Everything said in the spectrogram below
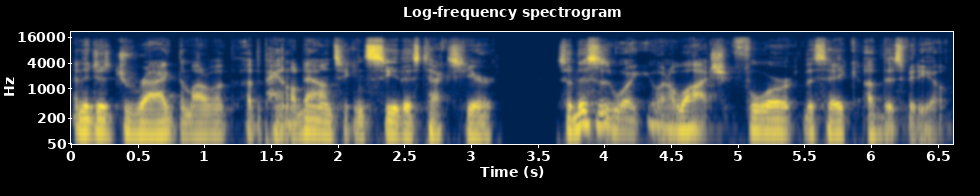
and then just drag the bottom of the panel down so you can see this text here. So this is what you want to watch for the sake of this video.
